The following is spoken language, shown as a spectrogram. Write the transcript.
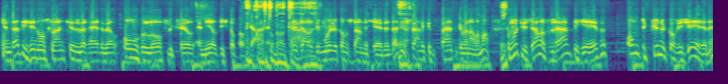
En dat is in ons landje, we rijden wel ongelooflijk veel en heel dicht op elkaar. kort op elkaar, En zelfs hè. in moeilijke omstandigheden. Dat Ja. is eigenlijk het spijtige van allemaal. Je moet jezelf ruimte geven om te kunnen corrigeren. Hè.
